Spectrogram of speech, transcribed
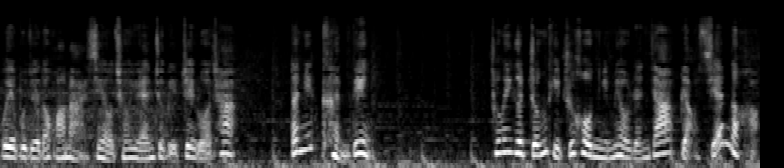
我也不觉得皇马现有球员就比 J 罗差，但你肯定成为一个整体之后，你没有人家表现的好。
